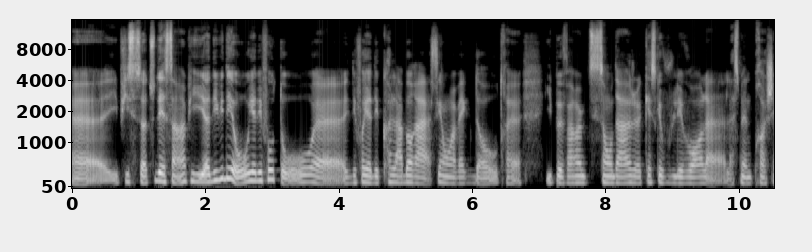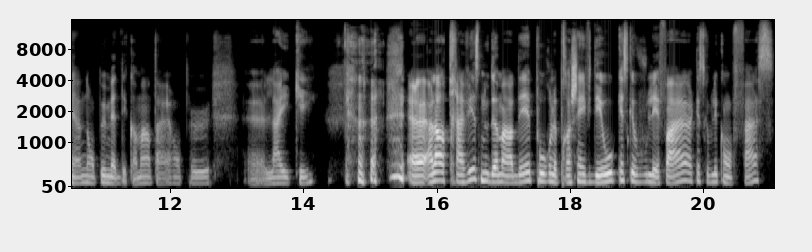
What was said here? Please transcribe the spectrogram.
Euh, et puis c'est ça, tu descends, puis il y a des vidéos, il y a des photos, euh, des fois il y a des collaborations avec d'autres. Il peut faire un petit sondage, qu'est-ce que vous voulez voir la, la, semaine prochaine. On peut mettre des commentaires, on peut liker. alors, Travis nous demandait pour le prochain vidéo, qu'est-ce que vous voulez faire, qu'est-ce que vous voulez qu'on fasse?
